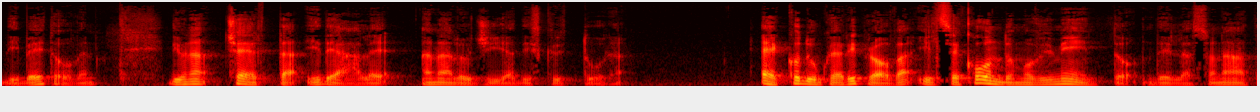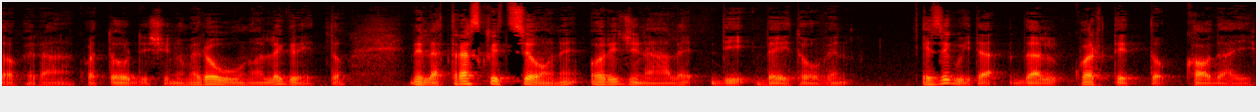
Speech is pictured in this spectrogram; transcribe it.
di Beethoven, di una certa ideale analogia di scrittura. Ecco dunque a riprova il secondo movimento della sonata opera 14 numero 1 Allegretto nella trascrizione originale di Beethoven, eseguita dal quartetto Kodai.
